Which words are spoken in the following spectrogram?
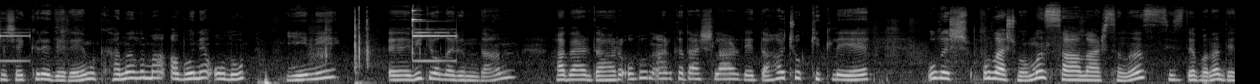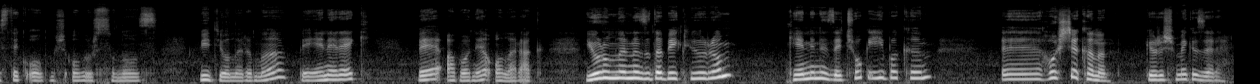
teşekkür ederim. Kanalıma abone olup yeni e, videolarımdan haberdar olun arkadaşlar ve daha çok kitleye ulaş, ulaşmamı sağlarsınız. Siz de bana destek olmuş olursunuz. Videolarımı beğenerek ve abone olarak. Yorumlarınızı da bekliyorum. Kendinize çok iyi bakın. Ee, hoşça kalın. Görüşmek üzere.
